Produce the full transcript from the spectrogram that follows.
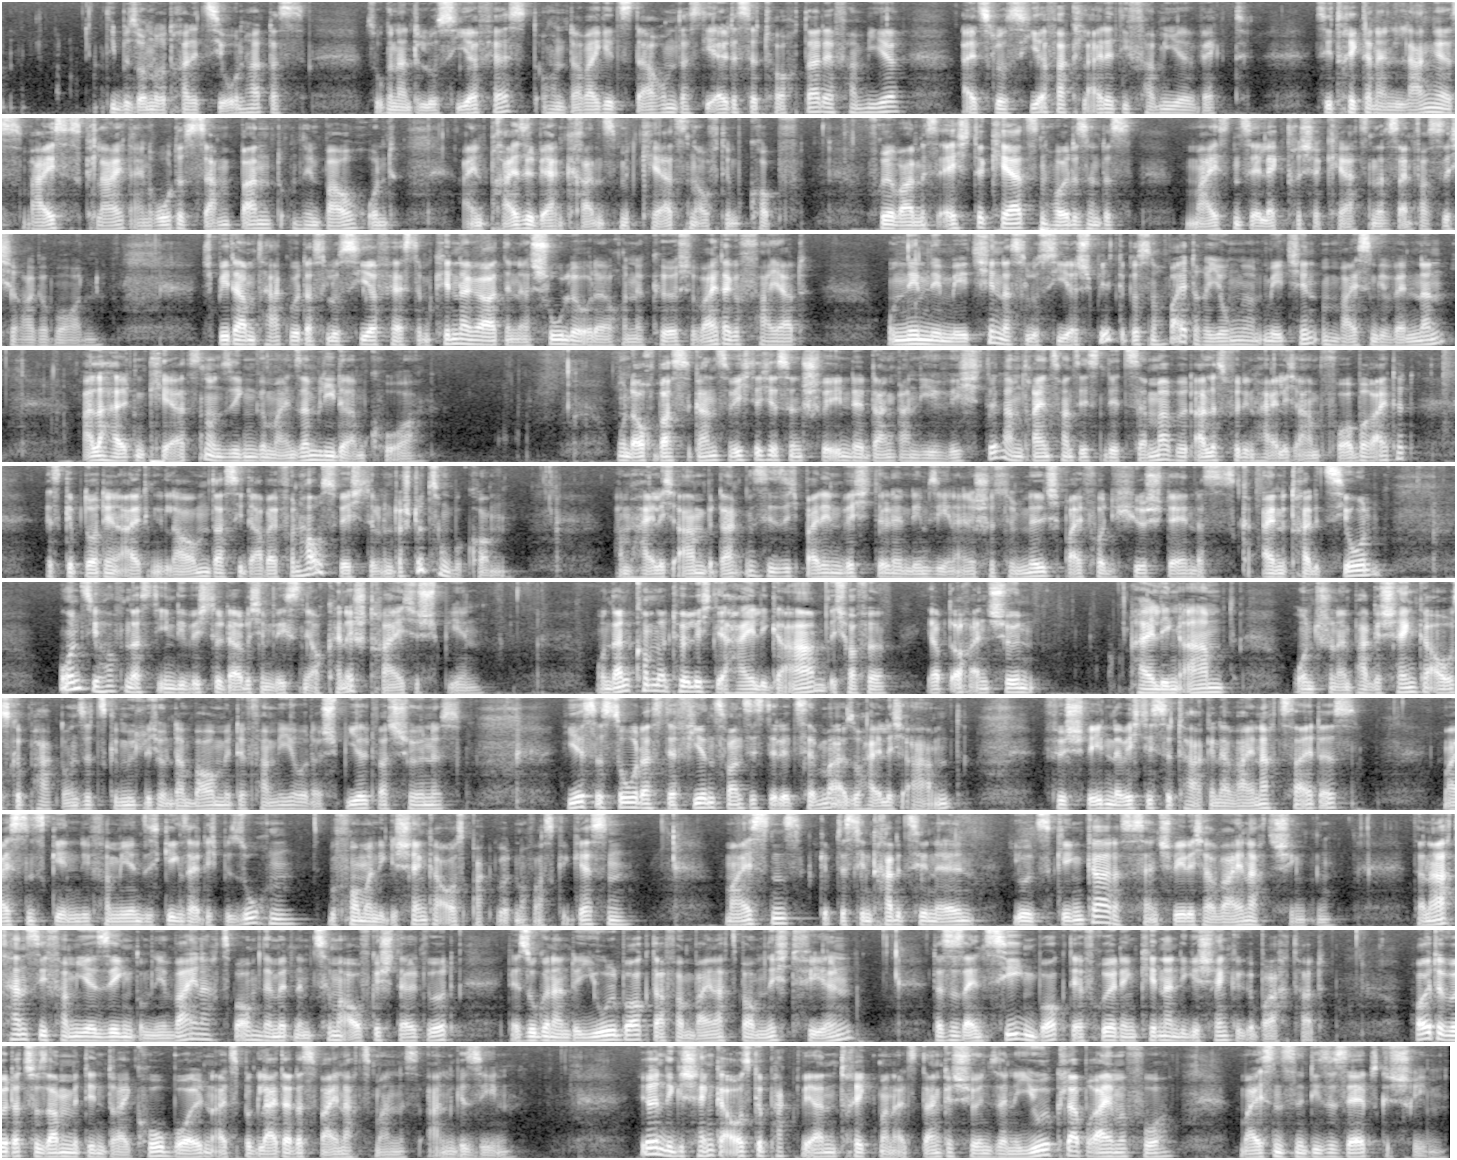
die besondere Tradition hat, dass sogenannte Lucia-Fest. Und dabei geht es darum, dass die älteste Tochter der Familie als Lucia verkleidet die Familie weckt. Sie trägt dann ein langes weißes Kleid, ein rotes Samtband um den Bauch und einen Preiselbeerenkranz mit Kerzen auf dem Kopf. Früher waren es echte Kerzen, heute sind es meistens elektrische Kerzen. Das ist einfach sicherer geworden. Später am Tag wird das Lucia-Fest im Kindergarten, in der Schule oder auch in der Kirche weitergefeiert. Und neben dem Mädchen, das Lucia spielt, gibt es noch weitere Junge und Mädchen in weißen Gewändern. Alle halten Kerzen und singen gemeinsam Lieder im Chor. Und auch was ganz wichtig ist in Schweden, der Dank an die Wichtel. Am 23. Dezember wird alles für den Heiligabend vorbereitet. Es gibt dort den alten Glauben, dass sie dabei von Hauswichteln Unterstützung bekommen. Am Heiligabend bedanken sie sich bei den Wichteln, indem sie ihnen eine Schüssel Milchbrei vor die Tür stellen. Das ist eine Tradition. Und sie hoffen, dass ihnen die Wichtel dadurch im nächsten Jahr auch keine Streiche spielen. Und dann kommt natürlich der heilige Abend. Ich hoffe, ihr habt auch einen schönen heiligen Abend und schon ein paar Geschenke ausgepackt und sitzt gemütlich unterm Baum mit der Familie oder spielt was Schönes. Hier ist es so, dass der 24. Dezember, also Heiligabend, für Schweden der wichtigste Tag in der Weihnachtszeit ist. Meistens gehen die Familien sich gegenseitig besuchen. Bevor man die Geschenke auspackt, wird noch was gegessen. Meistens gibt es den traditionellen Julskinka, das ist ein schwedischer Weihnachtsschinken. Danach tanzt die Familie singend um den Weihnachtsbaum, der mitten im Zimmer aufgestellt wird. Der sogenannte Julbock darf am Weihnachtsbaum nicht fehlen. Das ist ein Ziegenbock, der früher den Kindern die Geschenke gebracht hat. Heute wird er zusammen mit den drei Kobolden als Begleiter des Weihnachtsmannes angesehen. Während die Geschenke ausgepackt werden, trägt man als Dankeschön seine Julklapp-Reime vor. Meistens sind diese selbst geschrieben.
